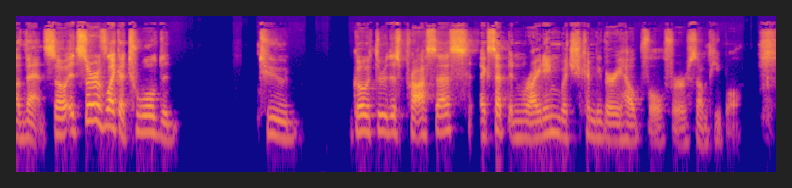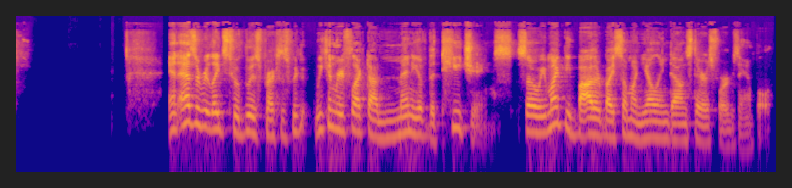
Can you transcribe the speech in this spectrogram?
event. So it's sort of like a tool to to go through this process, except in writing, which can be very helpful for some people. And as it relates to a Buddhist practice, we, we can reflect on many of the teachings. So we might be bothered by someone yelling downstairs, for example.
